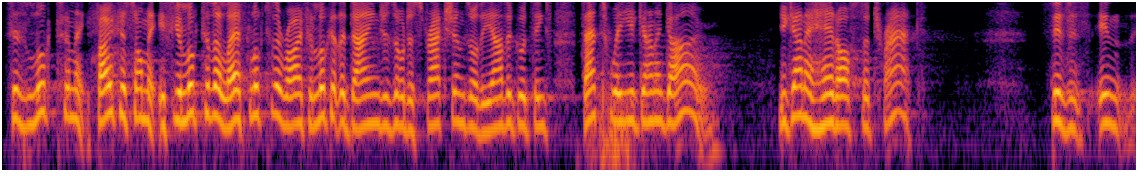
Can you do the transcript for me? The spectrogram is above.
He says, Look to me, focus on me. If you look to the left, look to the right, if you look at the dangers or distractions or the other good things, that's where you're going to go. You're going to head off the track. This is in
